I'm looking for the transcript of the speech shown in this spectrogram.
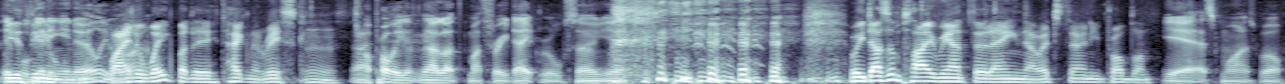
People you getting in early, wait a week, but they're taking the risk. So- I probably I got my three date rule, so yeah, Well, he doesn't play round 13, though. It's the only problem. yeah, that's mine as well.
